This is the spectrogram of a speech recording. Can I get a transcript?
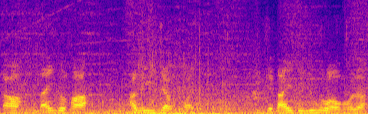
아 난이도 4 아주 이지하구만 이제 난이도 6으로 가보자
